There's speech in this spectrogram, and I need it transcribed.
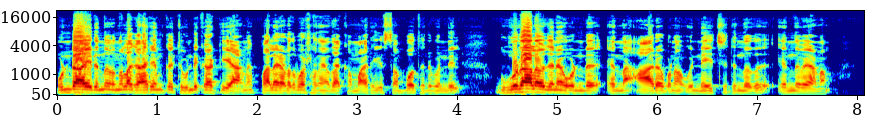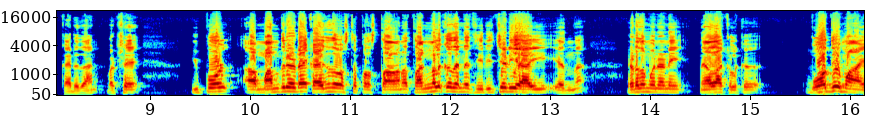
ഉണ്ടായിരുന്നു എന്നുള്ള കാര്യമൊക്കെ ചൂണ്ടിക്കാട്ടിയാണ് പല ഇടതുപക്ഷ നേതാക്കന്മാർ ഈ സംഭവത്തിന് മുന്നിൽ ഗൂഢാലോചന ഉണ്ട് എന്ന ആരോപണം ഉന്നയിച്ചിരുന്നത് എന്ന് വേണം കരുതാൻ. പക്ഷേ ഇപ്പോൾ മന്ത്രിയുടെ കഴിഞ്ഞ ദിവസത്തെ പ്രസ്താവന തങ്ങൾക്ക് തന്നെ തിരിച്ചടിയായി എന്ന് ഇടതുമുന്നണി നേതാക്കൾക്ക് ബോധ്യമായ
